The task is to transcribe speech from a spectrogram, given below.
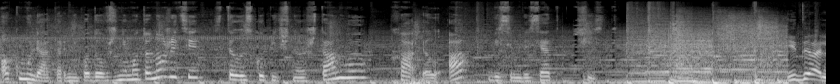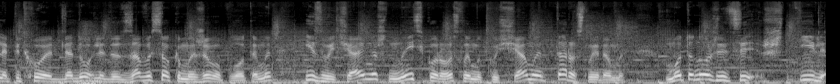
Акумуляторні подовжені мотоножиці з телескопічною штангою HLA 86. Ідеально підходять для догляду за високими живоплотами і, звичайно ж, низькорослими кущами та рослинами. Мотоножиці штіль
